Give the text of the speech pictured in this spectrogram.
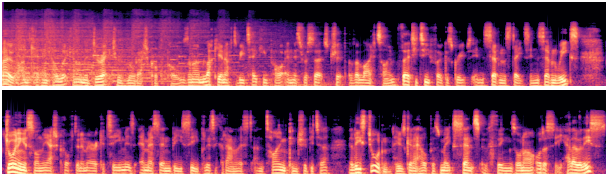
Hello, I'm Kevin Colwick and I'm the director of Lord Ashcroft Polls, and I'm lucky enough to be taking part in this research trip of a lifetime 32 focus groups in seven states in seven weeks. Joining us on the Ashcroft in America team is MSNBC political analyst and Time contributor Elise Jordan, who's going to help us make sense of things on our Odyssey. Hello, Elise.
